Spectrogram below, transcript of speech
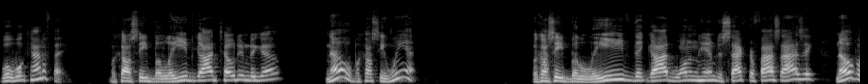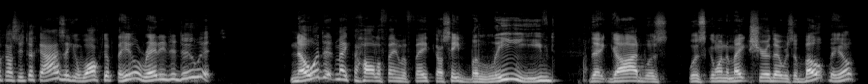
Well, what kind of faith? Because he believed God told him to go? No, because he went. Because he believed that God wanted him to sacrifice Isaac? No, because he took Isaac and walked up the hill ready to do it. Noah didn't make the Hall of Fame of faith because he believed that God was, was going to make sure there was a boat built.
